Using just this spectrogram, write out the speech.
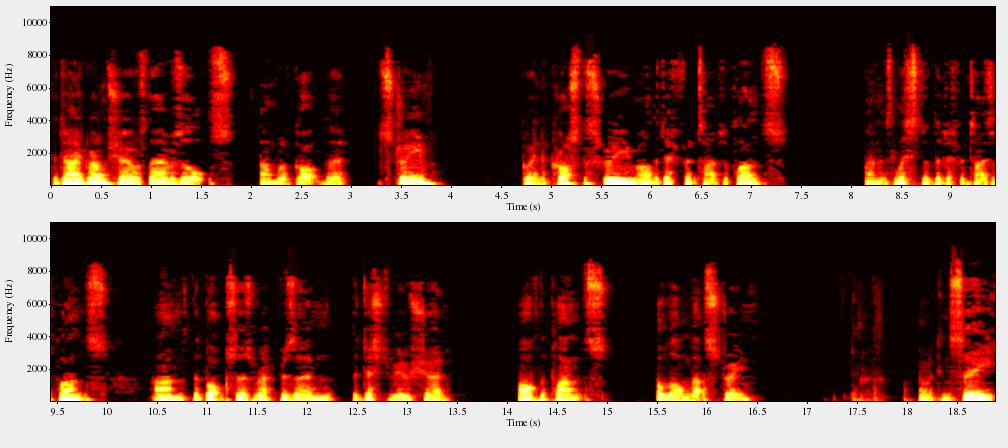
The diagram shows their results and we've got the stream going across the stream are the different types of plants and it's listed the different types of plants and the boxes represent the distribution of the plants along that stream. And we can see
